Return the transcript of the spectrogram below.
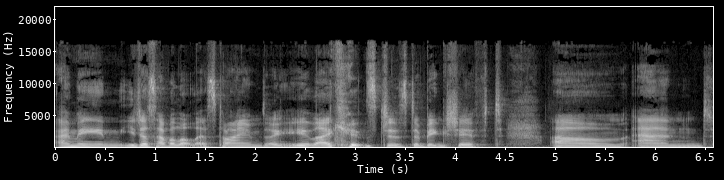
I mean, you just have a lot less time, don't you? Like, it's just a big shift. Um, and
